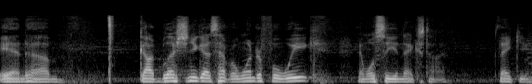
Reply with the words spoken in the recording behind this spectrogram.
and um, God bless you. You guys have a wonderful week, and we'll see you next time. Thank you.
